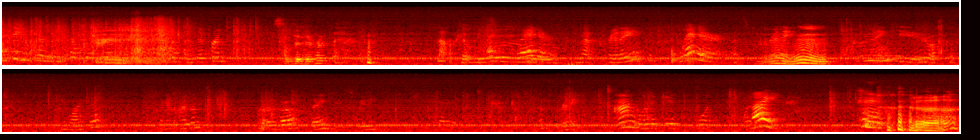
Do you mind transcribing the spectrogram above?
I think it's gonna be something. Something different. Something different? Not really. That's letter. Isn't that pretty? Letter. That's pretty. mm-hmm. Thank you. You're welcome. You like it? Can I get the ribbon? There we go. Thank you, sweetie. That's pretty. I'm gonna get what, what I. Uh-huh. now,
